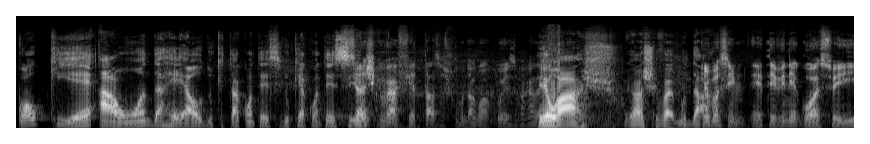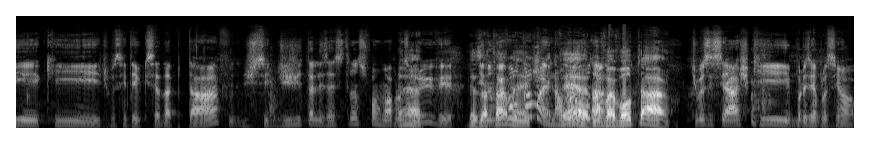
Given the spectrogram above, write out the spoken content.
qual que é a onda real do que tá acontecendo, do que Você aconteceu. acha que vai afetar? Você acha que vai mudar alguma coisa pra galera? Eu acho, eu acho que vai mudar. Tipo assim, é, teve negócio aí que, tipo assim, teve que se adaptar, de se digitalizar e se transformar pra É, sobreviver. E não vai Exatamente. voltar mais. Não vai é, voltar. não vai voltar. Tipo assim, você acha que, por exemplo, assim, ó,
